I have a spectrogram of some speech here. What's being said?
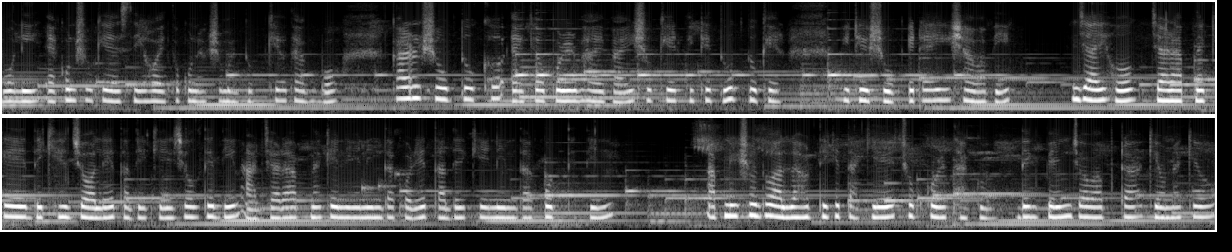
বলি, এখন সুখে আছি, হয়তো কোনো এক সময় দুঃখেও থাকব। কারণ সুখ দুঃখ একে অপরের ভাই ভাই, সুখের পিঠে দুঃখ, দুঃখের পিঠে সুখ, এটাই স্বাভাবিক। যাই হোক, যারা আপনাকে দেখে চলে তাদেরকে চলতে দিন, আর যারা আপনাকে নিয়ে নিন্দা করে, তাদেরকে নিন্দা করতে দিন। আপনি শুধু আল্লাহর দিকে তাকিয়ে চুপ করে থাকুন। দেখবেন জবাবটা কেউ না কেউ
